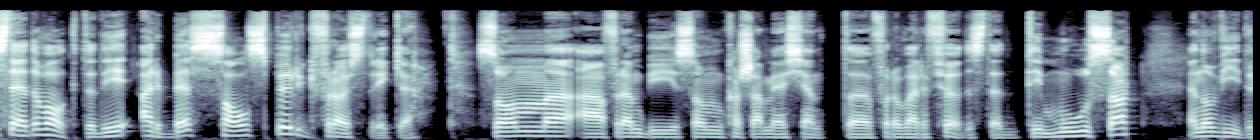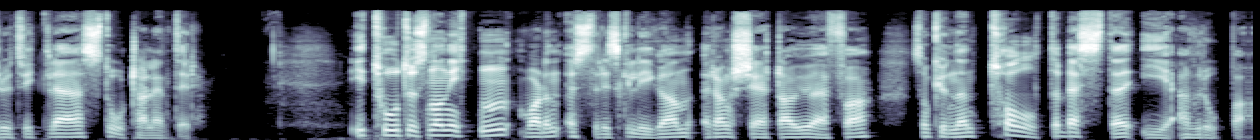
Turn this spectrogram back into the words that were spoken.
I stedet valgte de RB Salzburg fra Østerrike, som er fra en by som kanskje er mer kjent for å være fødested til Mozart enn å videreutvikle stortalenter. I 2019 var den østerrikske ligaen rangert av Uefa som kun den tolvte beste i Europa.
